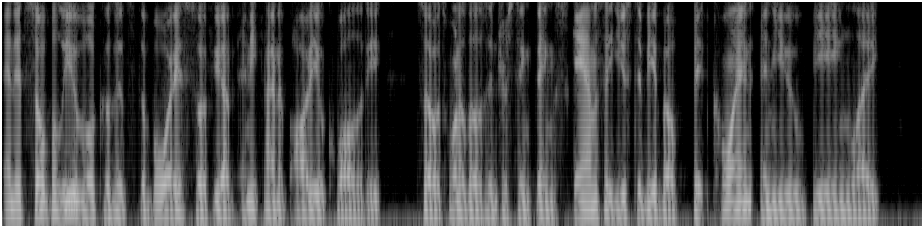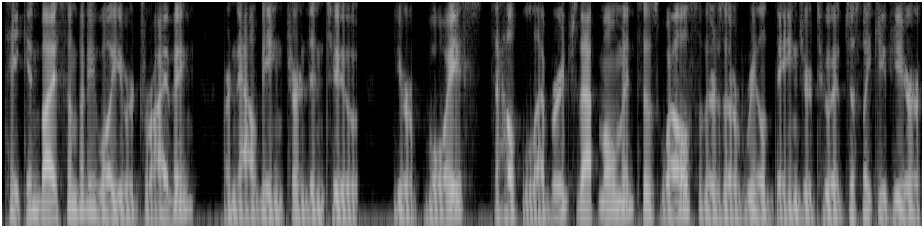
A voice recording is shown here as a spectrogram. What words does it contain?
And it's so believable because it's the voice. So if you have any kind of audio quality, so it's one of those interesting things. Scams that used to be about Bitcoin and you being like taken by somebody while you were driving are now being turned into your voice to help leverage that moment as well. So there's a real danger to it, just like you hear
